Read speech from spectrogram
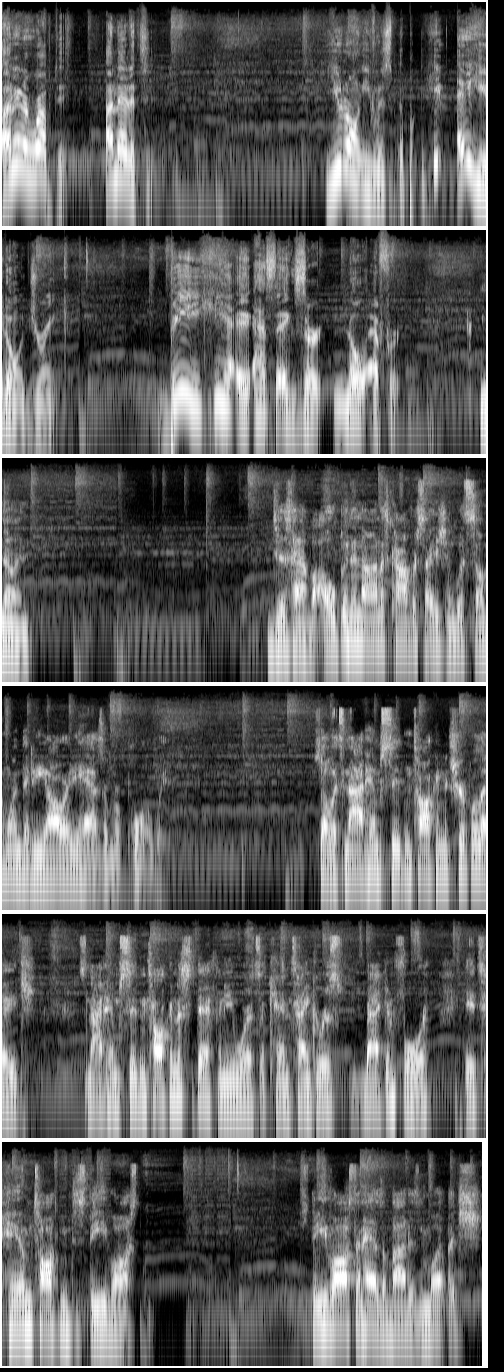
uninterrupted unedited you don't even he, a he don't drink B, he has to exert no effort. None. Just have an open and honest conversation with someone that he already has a rapport with. So it's not him sitting talking to Triple H. It's not him sitting talking to Stephanie, where it's a cantankerous back and forth. It's him talking to Steve Austin. Steve Austin has about as much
